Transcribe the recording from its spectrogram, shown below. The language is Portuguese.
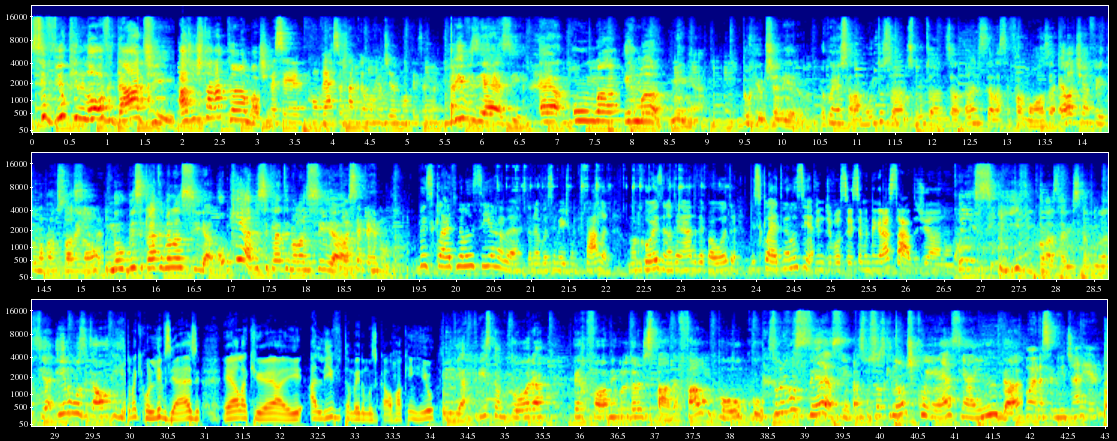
Você viu que novidade? A gente tá na cama. Vai ser conversas na cama com o Diego Montes agora. Liv Ziese é uma irmã minha do Rio de Janeiro. Eu conheço ela há muitos anos, muitos anos antes dela ser famosa. Ela tinha feito uma participação no Bicicleta e Melancia. O que é Bicicleta e Melancia? Você pergunta. Bicicleta e melancia, Roberto. Não é você mesmo que fala? Uma coisa não tem nada a ver com a outra. Bicicleta e melancia. Vindo de vocês, isso é muito engraçado, Diana. Conheci Liv quando ela saiu em Bicicleta e Melancia e no musical Rock in Rio. Estamos aqui com Liv Ziese, ela que é aí a Liv também do musical Rock in Rio. Liv é atriz, cantora, performer, engolidora de espada. Fala um pouco sobre você, assim, para as pessoas que não te conhecem ainda. Bom, eu nasci no Rio de Janeiro.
